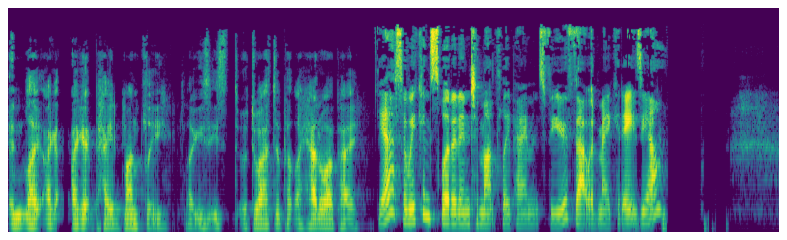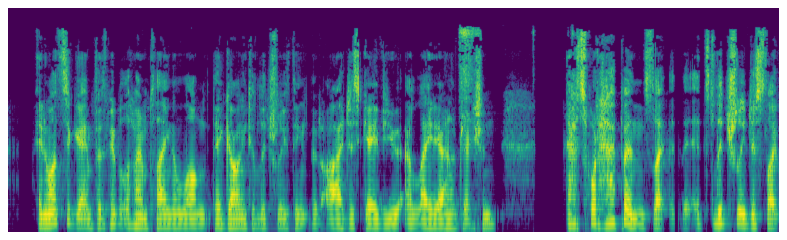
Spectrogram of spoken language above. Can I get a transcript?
and like I, I get paid monthly. Like, is, is do I have to put like how do I pay? Yeah, so we can split it into monthly payments for you if that would make it easier. And once again, for the people at home playing along, they're going to literally think that I just gave you a lay down objection. That's what happens. Like it's literally just like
